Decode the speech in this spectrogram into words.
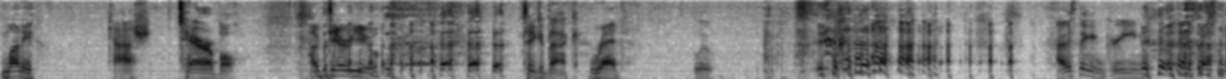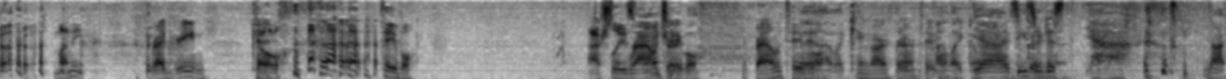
Money. Cash. Terrible. How dare you? Take it back. Red. Blue. I was thinking green. Money. Red, green. Oh. Table. Ashley's Round furniture. table. Round table. Yeah, I like King Arthur. Round table. I like him. Yeah, He's these good are just man. yeah, not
